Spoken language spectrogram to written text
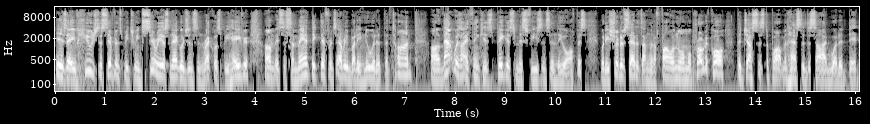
is a huge difference between serious negligence and reckless behavior. Um, it's a semantic difference. Everybody knew it at the time. Uh, that was, I think, his biggest misfeasance in the office. What he should have said is, I'm going to follow normal protocol. The Justice Department has to decide what it did.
